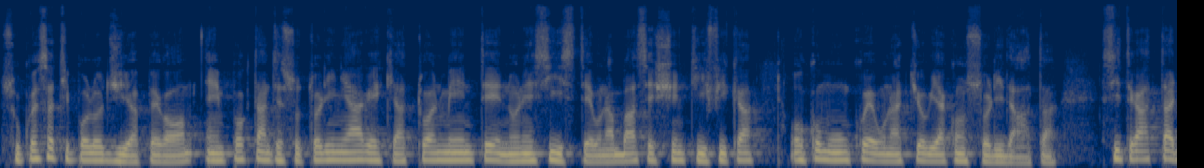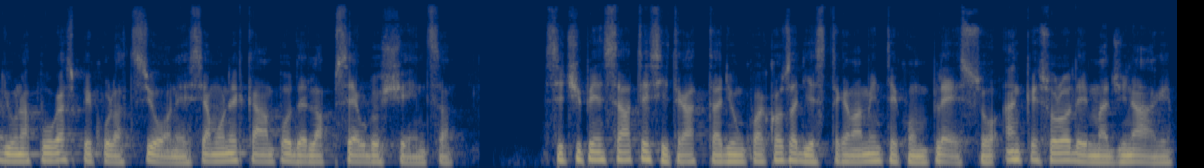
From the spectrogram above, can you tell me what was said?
Su questa tipologia però è importante sottolineare che attualmente non esiste una base scientifica o comunque una teoria consolidata. Si tratta di una pura speculazione, siamo nel campo della pseudoscienza. Se ci pensate si tratta di un qualcosa di estremamente complesso, anche solo da immaginare.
